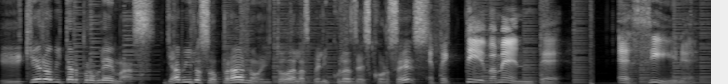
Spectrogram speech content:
Y quiero evitar problemas. Ya vi Los Soprano y todas las películas de Scorsese. Efectivamente, es cine.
